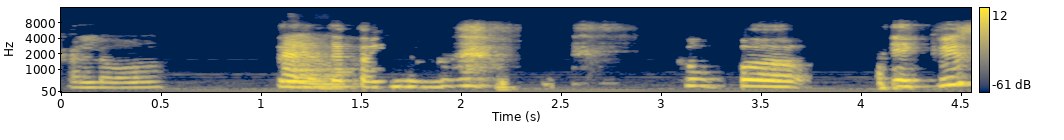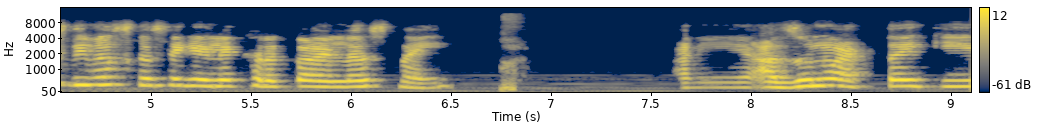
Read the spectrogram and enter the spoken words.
हॅलो. खूप 21 दिवस कसे गेले खरं कळलंच नाही. आणि अजून वाटतंय की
